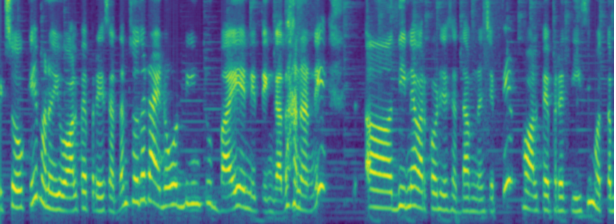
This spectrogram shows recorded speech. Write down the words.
ఇట్స్ ఓకే మనం ఈ వాల్ పేపర్ వేసేద్దాం. So that I don't need to buy anything కదా అని దీన్నే వర్కౌట్ చేసేద్దాం అని చెప్పి వాల్ పేపర్ తీసి మొత్తం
